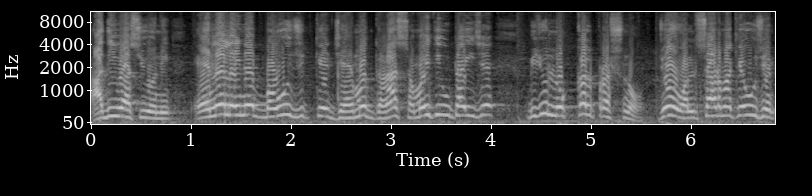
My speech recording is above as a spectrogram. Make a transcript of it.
આદિવાસીઓની, એને લઈને બહુ જ કે જહેમત ઘણા સમયથી ઉઠાઈ છે. બીજું લોકલ પ્રશ્નો. જો વલસાડમાં કેવું છે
